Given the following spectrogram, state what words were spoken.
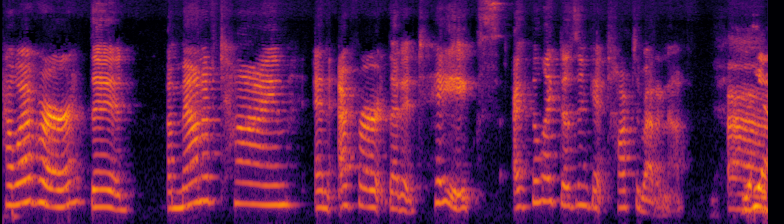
However, the amount of time and effort that it takes, I feel like doesn't get talked about enough. Um, yeah.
